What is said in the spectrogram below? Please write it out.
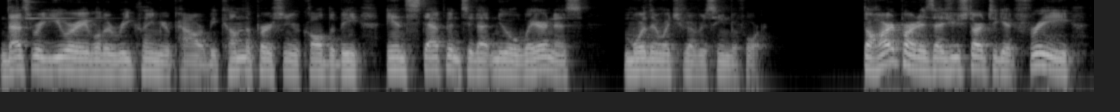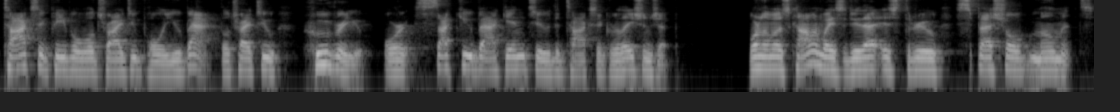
That's where you are able to reclaim your power, become the person you're called to be, and step into that new awareness more than what you've ever seen before. The hard part is as you start to get free, toxic people will try to pull you back. They'll try to hoover you or suck you back into the toxic relationship. One of the most common ways to do that is through special moments.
